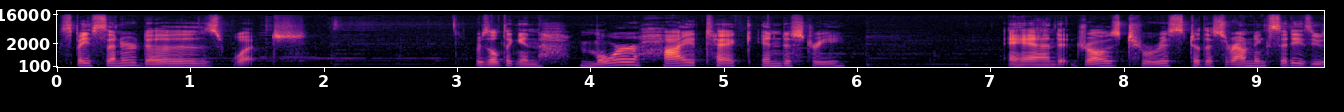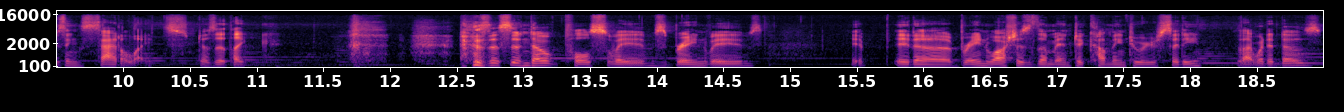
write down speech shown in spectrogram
Space Center does what? Resulting in more high-tech industry and it draws tourists to the surrounding cities using satellites. Does it like does it send out pulse waves, brain waves? It it uh brainwashes them into coming to your city. Is that what it does?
